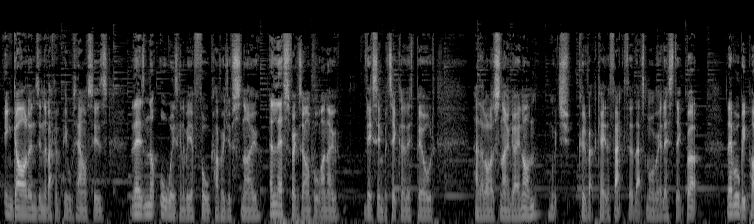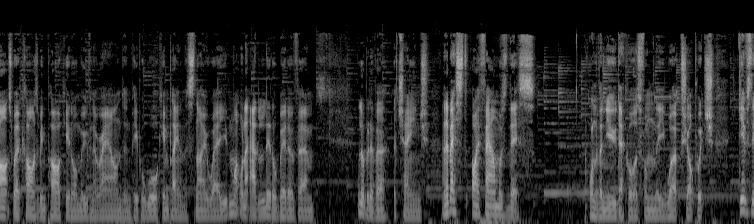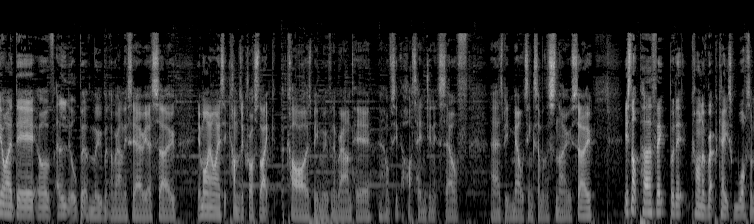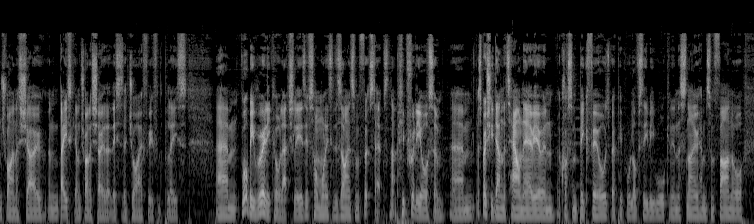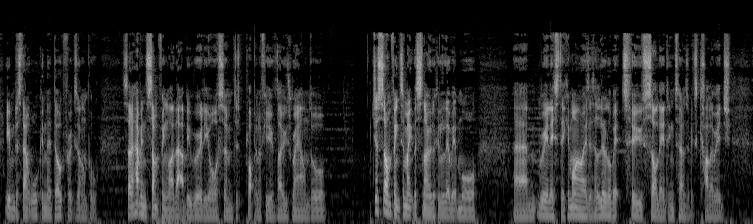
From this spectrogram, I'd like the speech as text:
in gardens in the back of people's houses, there's not always going to be a full coverage of snow, unless, for example, I know this in particular, this build has a lot of snow going on, which could replicate the fact that that's more realistic. But there will be parts where cars have been parking or moving around, and people walking, playing in the snow, where you might want to add a little bit of um, a little bit of a, a change. And the best I found was this, one of the new decors from the workshop, which gives the idea of a little bit of movement around this area. So in my eyes, it comes across like a car has been moving around here. Obviously, the hot engine itself has been melting some of the snow. So it's not perfect, but it kind of replicates what I'm trying to show. And basically, I'm trying to show that this is a drive-through for the police. Um, what would be really cool actually is if someone wanted to design some footsteps. That'd be pretty awesome, um, especially down the town area and across some big fields where people will obviously be walking in the snow, having some fun, or even just out walking their dog, for example. So having something like that would be really awesome. Just plopping a few of those round, or just something to make the snow look a little bit more um, realistic. In my eyes, it's a little bit too solid in terms of its colourage.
